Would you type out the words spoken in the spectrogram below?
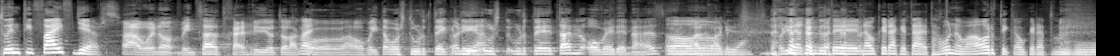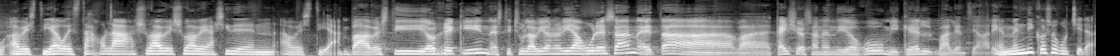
25 years. Ah, bueno, behintzat jarri diotolako Bai. ba, hogeita bost urtek, Hori da. urteetan oberena, ez? Hori da, hori da egin duten aukeraketa, eta bueno, ba, hortik aukeratu dugu abesti hau, ez dagola suabe-suabe hasi den abestia. Ba, besti horrekin, estitxu labian hori agure esan, eta ba, kaixo esanen diogu Mikel Valentziagari. Hemendik oso gutxira.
